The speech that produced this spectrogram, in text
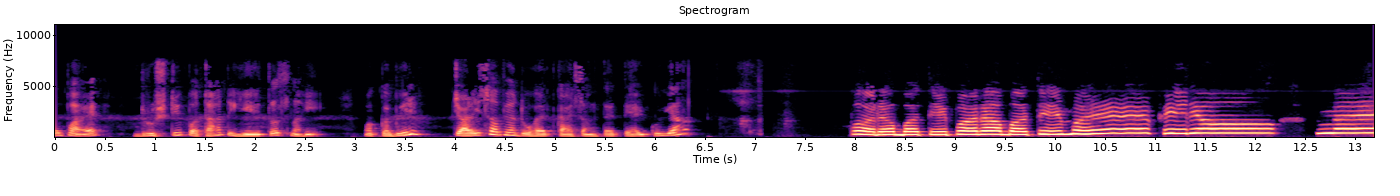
उपाय दृष्टीपथात येतच नाही. मग कबीर चाळीसाव्या दोह्यात काय सांगतायत ते ऐकूया. परबती परबती मैं फिर्या नैन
